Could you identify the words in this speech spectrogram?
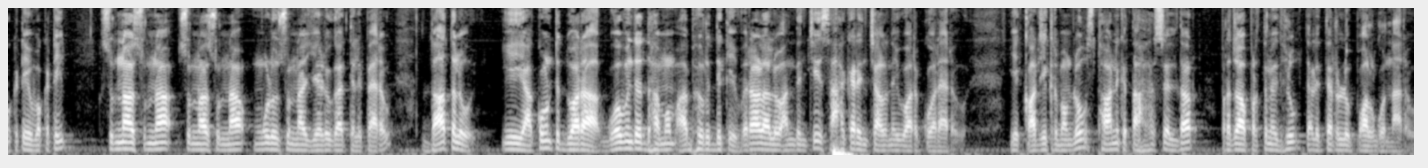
ఒకటి ఒకటి సున్నా సున్నా సున్నా సున్నా మూడు సున్నా ఏడుగా తెలిపారు. దాతలు ఈ అకౌంట్ ద్వారా గోవిందధామం అభివృద్ధికి విరాళాలు అందించి సహకరించాలని వారు కోరారు. ఈ కార్యక్రమంలో స్థానిక తహసీల్దార్ ప్రజాప్రతినిధులు తదితరులు పాల్గొన్నారు.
